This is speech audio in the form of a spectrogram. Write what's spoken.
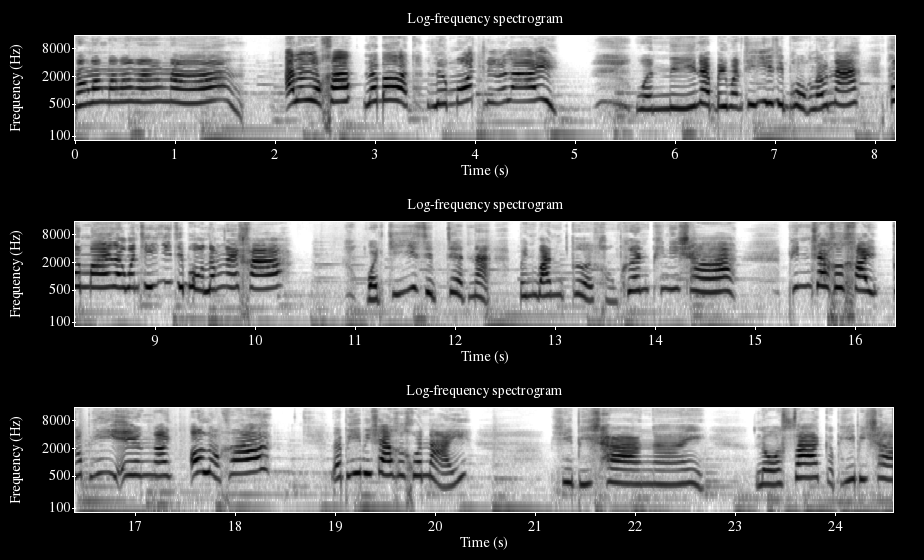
น้องน้องน้องน้องน้องน้องอะไรหรอคะ ระเบิด หรือมด หรืออะไร วันนี้น่ะเป็นวันที่ 26 แล้วนะ วันที่ 27 น่ะ เป็นวันเกิดของเพื่อนพี่นิชา พี่นิชาคือใคร ก็พี่เองไงอ๋อเหรอคะ แล้วพี่พิชาคือคนไหน พี่พิชาไง โลซ่ากับพี่พิชา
